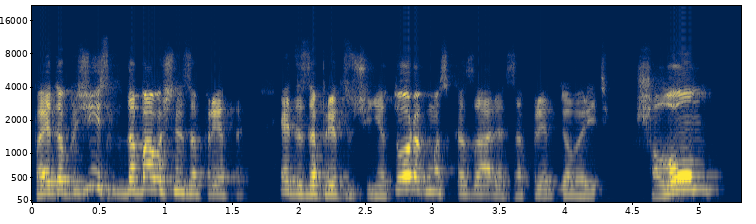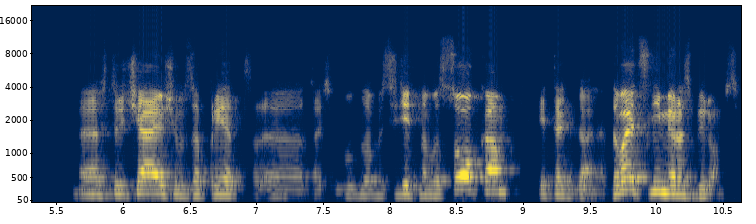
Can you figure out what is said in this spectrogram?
По этой причине есть добавочные запреты. Это запрет учения Торах, мы сказали, запрет говорить шалом э, встречающим, запрет э, то есть, сидеть на высоком и так далее. Давайте с ними разберемся.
